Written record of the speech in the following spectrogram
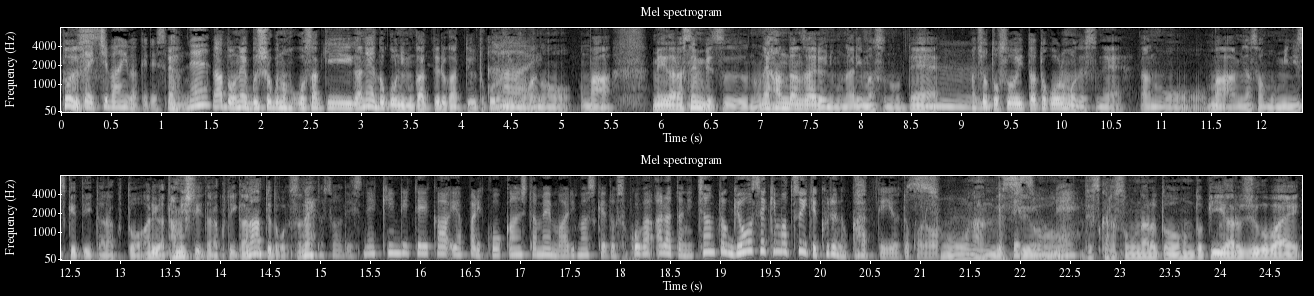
そうです。一番いいわけですもんね。あとね、物色の矛先がね、どこに向かってるかっていうところにも、はい、あの、まあ、銘柄選別のね、判断材料にもなりますので、まあ、ちょっとそういったところもですね、あの、まあ、皆さんも身につけていただくと、あるいは試していただくといいかなってところですね。そうですね。金利低下、やっぱり交換した面もありますけど、そこが新たにちゃんと業績もついてくるのかっていうところ、そうなんですよ。ね、ですからそうなると、本当 PR15 倍、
